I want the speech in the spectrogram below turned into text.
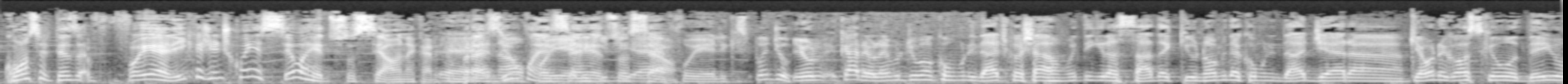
com certeza, foi ali que a gente conheceu a rede social, né, cara? Que o Brasil não, foi conheceu a ele rede que, social. É, foi ele que expandiu. Eu, cara, eu lembro de uma comunidade que eu achava muito engraçada, que o nome da comunidade era... Que é um negócio que eu odeio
